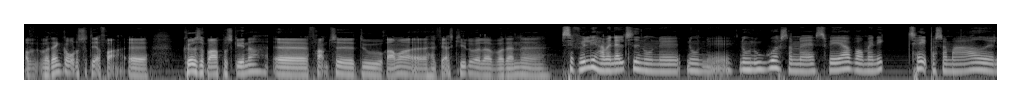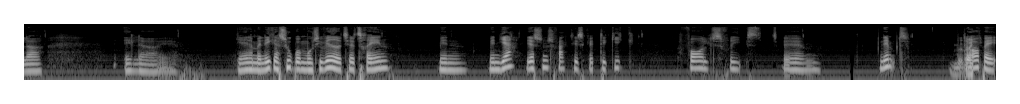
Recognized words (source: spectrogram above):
Og hvordan går det så derfra? Uh, kører du så bare på skinner uh, frem til du rammer uh, 70 kilo, eller hvordan? Uh? Selvfølgelig har man altid nogle, uh, nogle, uh, nogle uger, som er svære, hvor man ikke taber så meget, eller, eller uh, ja, eller man ikke er super motiveret til at træne. Men, men ja, jeg synes faktisk, at det gik forholdsvis øh, nemt deroppe af.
